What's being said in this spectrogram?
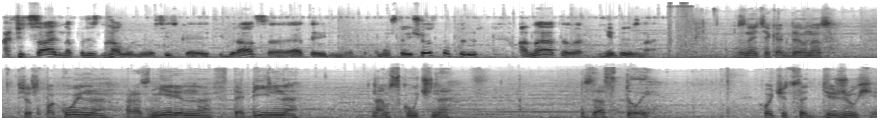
официально признала ли Российская Федерация это или нет. Потому что, еще раз повторюсь, она этого не признает. Знаете, когда у нас все спокойно, размеренно, стабильно, нам скучно. Застой. Хочется движухи.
